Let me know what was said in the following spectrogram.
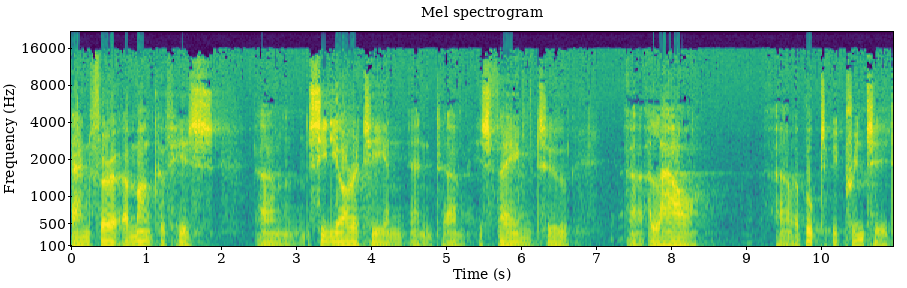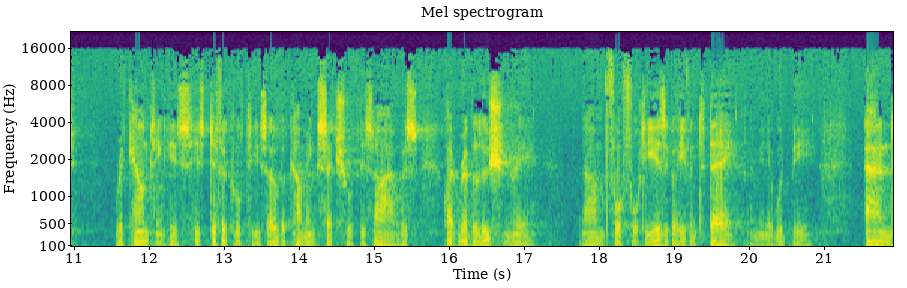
And for a monk of his um, seniority and, and um, his fame to uh, allow uh, a book to be printed recounting his, his difficulties overcoming sexual desire was quite revolutionary um, for 40 years ago, even today, I mean, it would be. And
